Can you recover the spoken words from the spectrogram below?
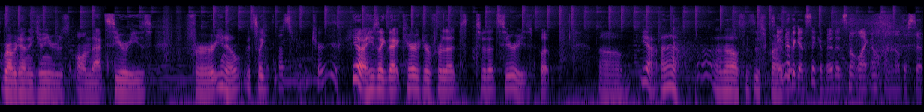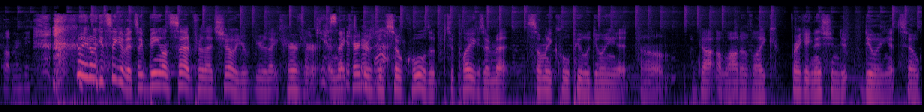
Robert Downey Jr. is on that series for you know, it's like That's very true. yeah, he's like that character for that for that series. But um, yeah, I don't know. I don't know how to So describe you never it. get sick of it. It's not like oh another step up movie. no, you don't get sick of it. It's like being on set for that show. You're you're that character, like, yes, and I that character has been so cool to to play because I've met so many cool people doing it. Um, I've got a lot of like recognition do, doing it. So.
